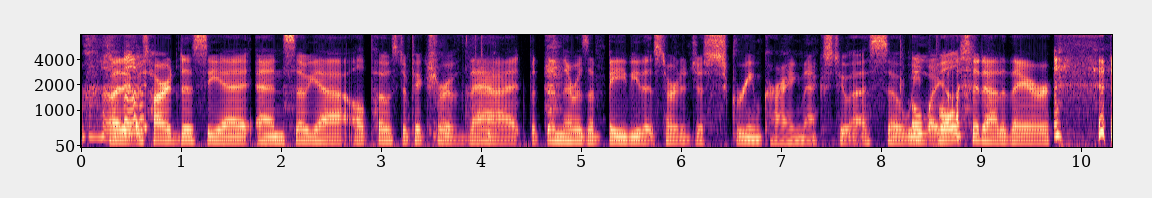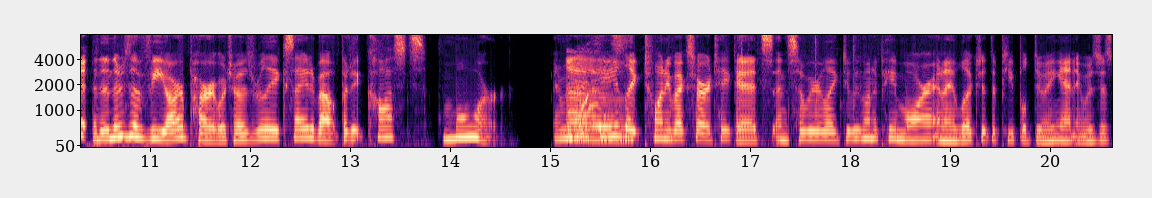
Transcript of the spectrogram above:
But it was hard to see it. And so, yeah, I'll post a picture of that. But then there was a baby that started just scream crying next to us. So we Oh my God. bolted out of there. and then there's a VR part, which I was really excited about, but it costs more. And we got Oh. paid like 20 bucks for our tickets. And so we were like, do we want to pay more? And I looked at the people doing it, and it was just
